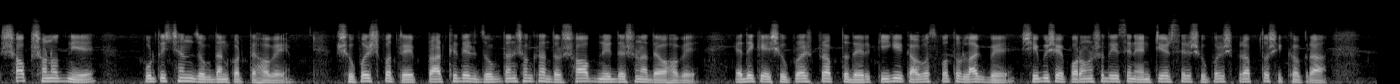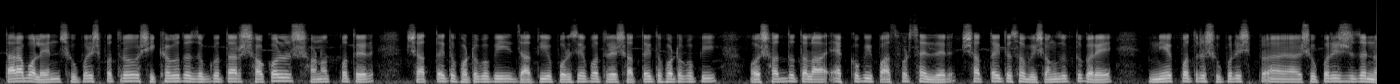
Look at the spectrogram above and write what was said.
সব সনদ নিয়ে প্রতিষ্ঠান যোগদান করতে হবে। সুপারিশপত্রে প্রার্থীদের যোগদান সংক্রান্ত সব নির্দেশনা দেওয়া হবে। এদিকে সুপারিশপ্রাপ্তদের কী কী কাগজপত্র লাগবে সে বিষয়ে পরামর্শ দিয়েছেন এনটিএসের সুপারিশপ্রাপ্ত শিক্ষকরা। তারা বলেন, সুপারিশপত্র, শিক্ষাগত যোগ্যতার সকল সনদপত্রের সত্যায়িত ফটোকপি, জাতীয় পরিচয়পত্রের সত্যায়িত ফটোকপি ও সদ্য তোলা এক কপি পাসপোর্ট সাইজের সত্যায়িত ছবি সংযুক্ত করে নিয়োগপত্র সুপারিশ সুপারিশের জন্য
